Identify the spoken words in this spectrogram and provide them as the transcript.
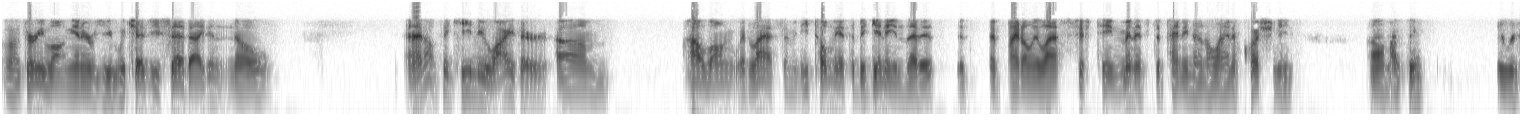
of a very long interview, which, as you said, I didn't know, and I don't think he knew either. Um, how long it would last. I mean, he told me at the beginning that it it, it might only last 15 minutes, depending on the line of questioning. Um, I think it was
